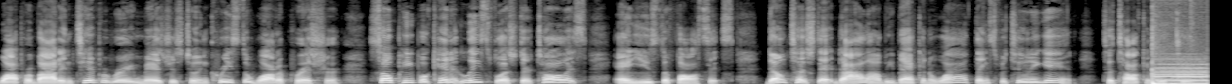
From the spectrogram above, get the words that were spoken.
while providing temporary measures to increase the water pressure so people can at least flush their toilets and use the faucets. Don't touch that dial. I'll be back in a while. Thanks for tuning in to Talking with T.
